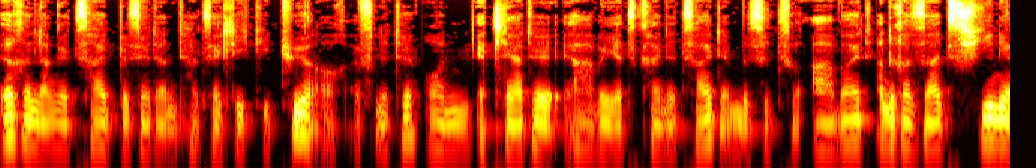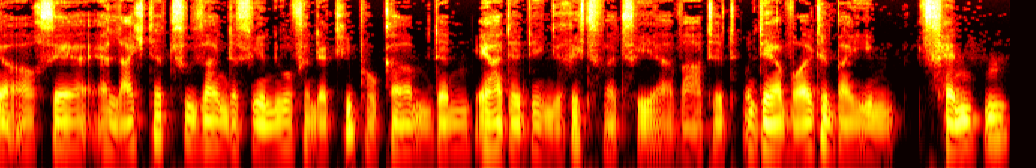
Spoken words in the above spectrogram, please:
irre lange Zeit, bis er dann tatsächlich die Tür auch öffnete und erklärte, er habe jetzt keine Zeit, er müsse zur Arbeit. Andererseits schien er auch sehr erleichtert zu sein, dass wir nur von der Kripo kamen, denn er hatte den Gerichtsvollzieher erwartet und der wollte bei ihm fänden,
